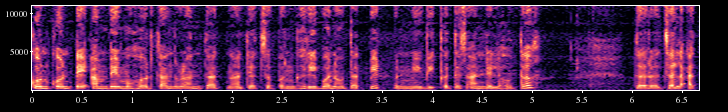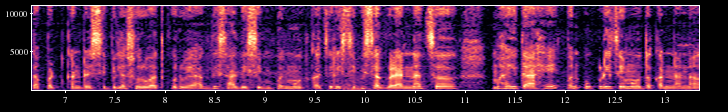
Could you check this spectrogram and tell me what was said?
कोणकोणते आंबे मोहर तांदूळ आणतात ना त्याचं पण घरी बनवतात पीठ पण मी विकतच आणलेलं होतं. तर चला आता पटकन रेसिपीला सुरुवात करूया. अगदी साधी सिंपल मोदकाची रेसिपी सगळ्यांनाच माहीत आहे. पण उकडीचे मोदकांना ना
